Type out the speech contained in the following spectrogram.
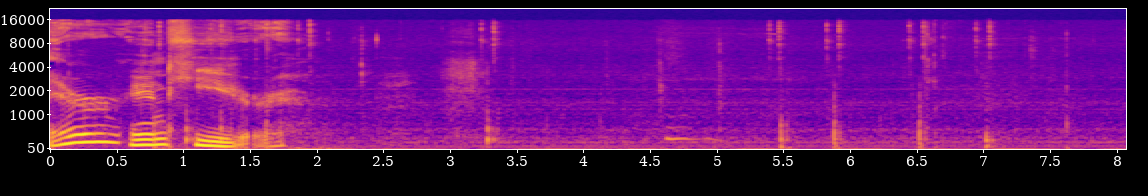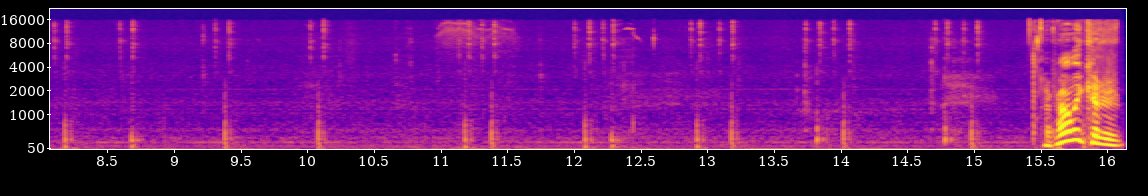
there and here. I probably could have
